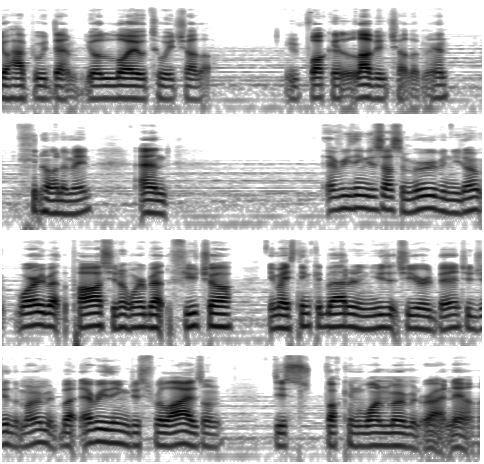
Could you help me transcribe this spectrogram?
you're happy with them. You're loyal to each other. You fucking love each other, man. You know what I mean? And everything just starts to move, and you don't worry about the past. You don't worry about the future. You may think about it and use it to your advantage in the moment, but everything just relies on this fucking one moment right now.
